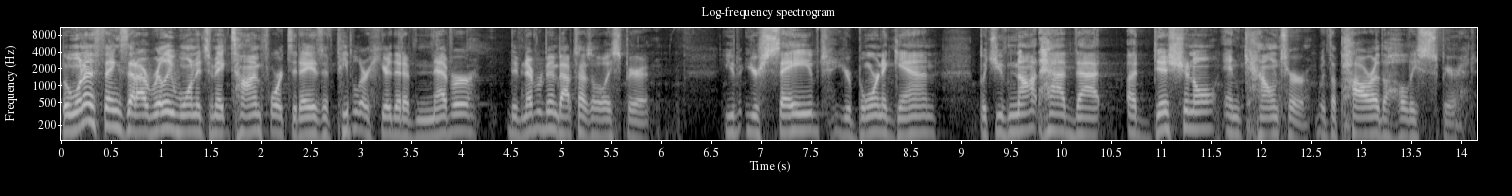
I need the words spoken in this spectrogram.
But one of the things that I really wanted to make time for today is if people are here that have never, they've never been baptized with the Holy Spirit, you're saved, you're born again, but you've not had that additional encounter with the power of the Holy Spirit.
